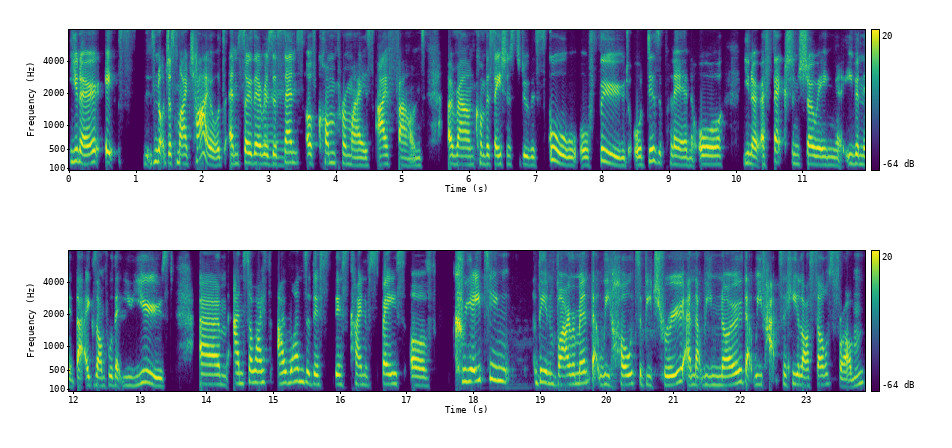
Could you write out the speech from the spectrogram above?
you know it's it's not just my child and so there is right. a sense of compromise i found around conversations to do with school or food or discipline or you know affection showing even that example that you used um, and so i i wonder this this kind of space of creating the environment that we hold to be true and that we know that we've had to heal ourselves from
